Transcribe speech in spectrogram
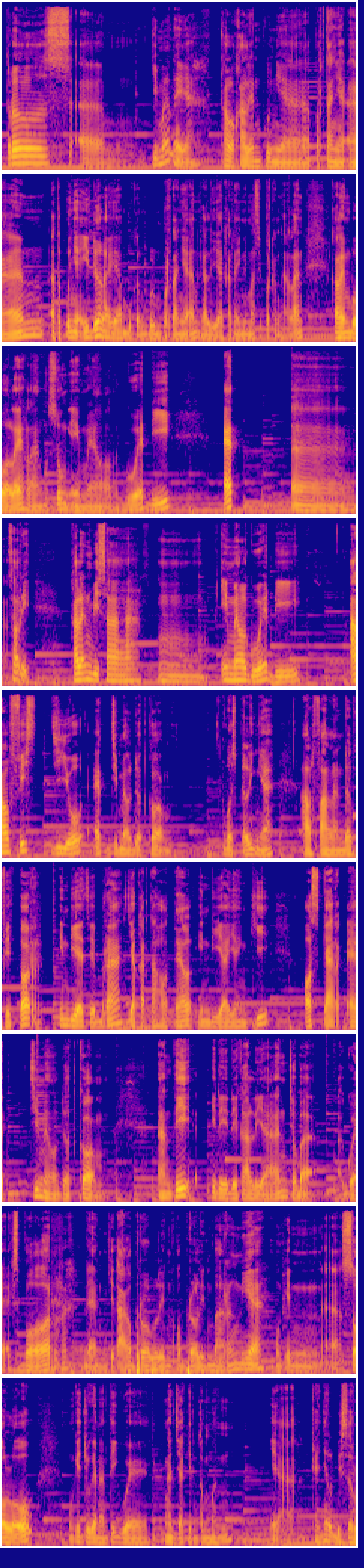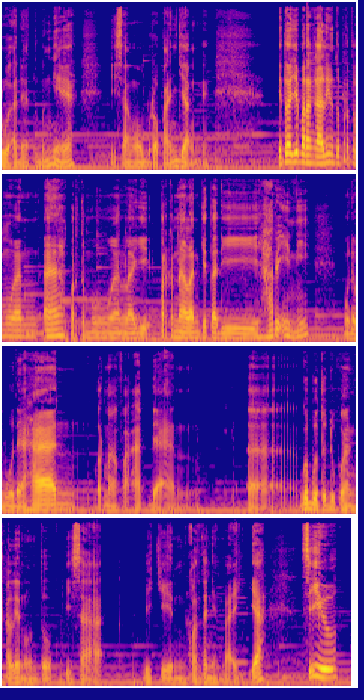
Terus um, gimana ya? Kalau kalian punya pertanyaan atau punya ide lah ya bukan belum pertanyaan kali ya karena ini masih perkenalan kalian boleh langsung email gue di at uh, sorry kalian bisa um, email gue di alvisgio at gmail.com gue spelling ya Alfa London Victor India Zebra Jakarta Hotel India Yankee Oscar at gmail.com Nanti ide-ide kalian coba gue explore dan kita obrolin obrolin bareng nih ya. Mungkin uh, solo mungkin juga nanti gue ngajakin temen. Ya kayaknya lebih seru ada temennya ya bisa ngobrol panjang nih. Itu aja barangkali untuk pertemuan eh pertemuan lagi perkenalan kita di hari ini. Mudah-mudahan bermanfaat dan uh, gue butuh dukungan kalian untuk bisa bikin konten yang baik ya. See you.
